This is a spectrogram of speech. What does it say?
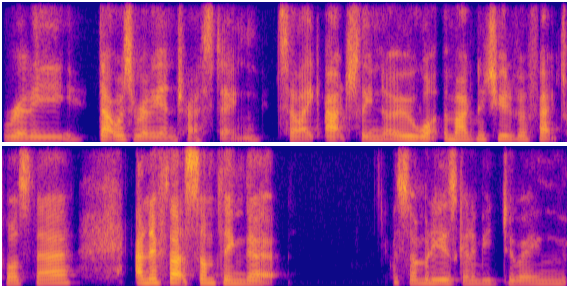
really that was really interesting to like actually know what the magnitude of effect was there and if that's something that somebody is going to be doing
